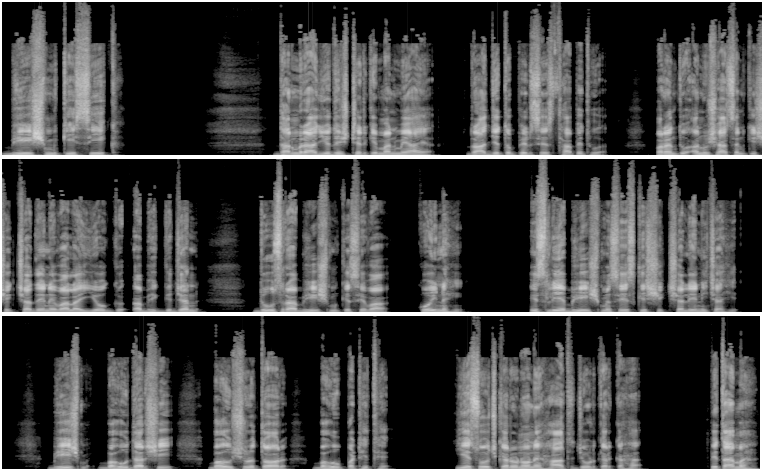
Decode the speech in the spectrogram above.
भीष्म की सीख। धर्मराज युधिष्ठिर के मन में आया, राज्य तो फिर से स्थापित हुआ, परंतु अनुशासन की शिक्षा देने वाला योग्य अभिज्ञ जन दूसरा भीष्म के सिवा कोई नहीं, इसलिए भीष्म से इसकी शिक्षा लेनी चाहिए। भीष्म बहुदर्शी, बहुश्रुत और बहुपठित है। ये सोचकर उन्होंने हाथ जोड़कर कहा, पितामह,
